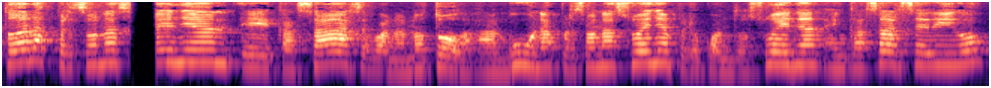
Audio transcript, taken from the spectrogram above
todas las personas sueñan eh, casarse, bueno, no todas, algunas personas sueñan, pero cuando sueñan en casarse, digo,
